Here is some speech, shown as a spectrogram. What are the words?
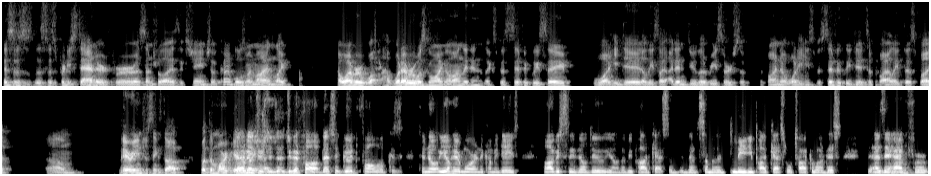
this is this is pretty standard for a centralized exchange. So it kind of blows my mind, like However, what, whatever was going on, they didn't like specifically say what he did. At least I, I didn't do the research to, to find out what he specifically did to violate this. But um, very interesting stuff. But the market, that'd be like, interesting. I, it's a good follow up. That's a good follow up because to know you'll hear more in the coming days. Obviously, they'll do. You know, there'll be podcasts. That some of the leading podcasts will talk about this as they have mm-hmm. for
